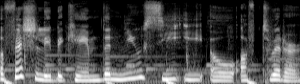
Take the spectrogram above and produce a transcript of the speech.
officially became the new CEO of Twitter.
